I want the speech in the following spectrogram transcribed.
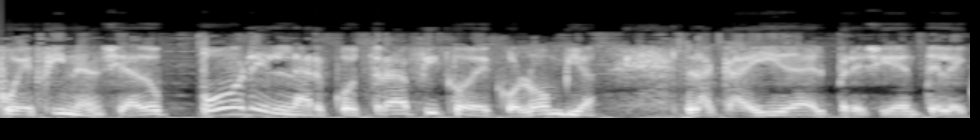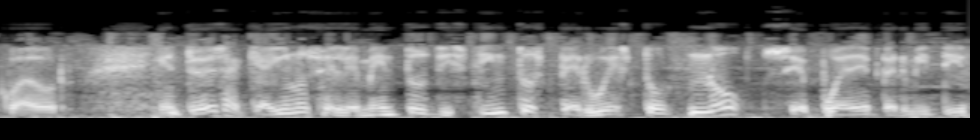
fue financiado por el narcotráfico de Colombia la caída del presidente del Ecuador. Entonces aquí hay unos elementos distintos, pero esto no se puede permitir.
